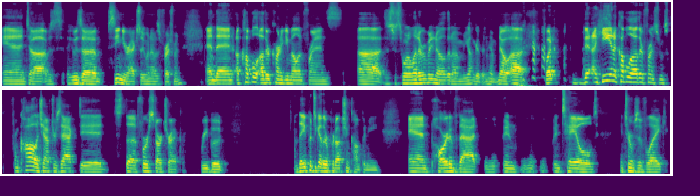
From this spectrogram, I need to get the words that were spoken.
and uh, I was he was a senior actually when I was a freshman, and then a couple other Carnegie Mellon friends. Uh, this just want to let everybody know that I'm younger than him. No, uh, but the, he and a couple of other friends from from college after Zach did the first Star Trek reboot, they put together a production company, and part of that in, entailed in terms of like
